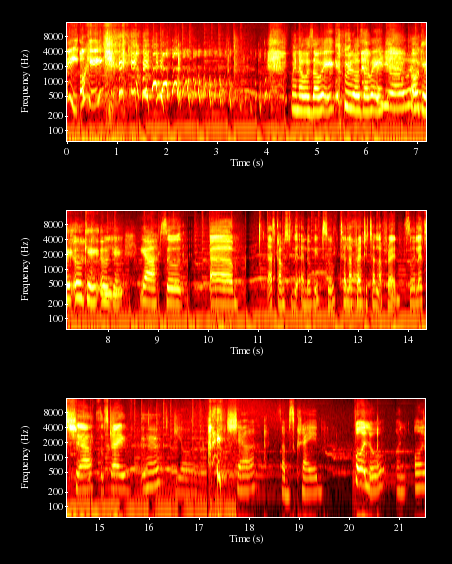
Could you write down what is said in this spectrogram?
Hey, okay. when I was awake, when I was awake. you were awake. Okay, okay, okay. Mm-hmm. Yeah, so um that comes to the end of it. So tell a friend to tell a friend. So let's share, subscribe. Your share, subscribe, follow on all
